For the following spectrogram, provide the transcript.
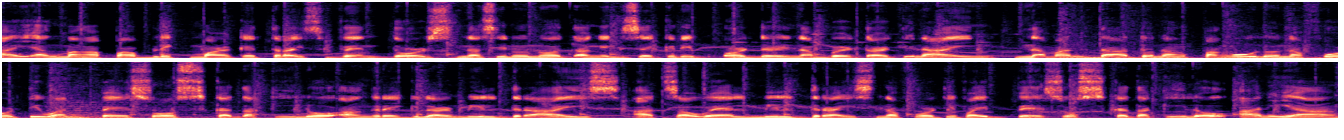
ay ang mga public market rice vendors na sinunod ang Executive Order No. 39 na mandato ng Pangulo na 41 pesos kada kilo ang regular milled rice at sa well milled rice na 45 pesos kada kilo. Aniya,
